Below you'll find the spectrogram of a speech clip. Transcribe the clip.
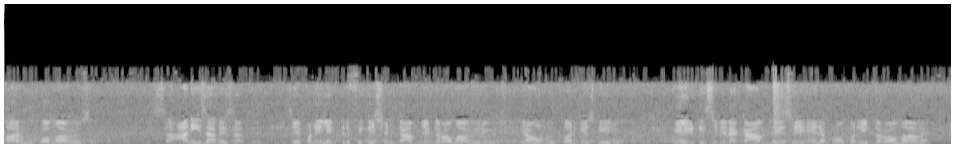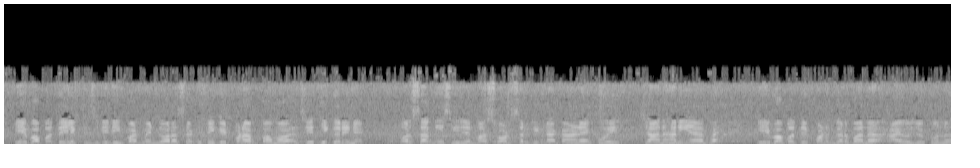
ભાર મૂકવામાં આવ્યો છે. આની સાથે સાથે જે પણ ઇલેક્ટ્રિફિકેશન કામ જે કરવામાં આવી રહ્યું છે ગ્રાઉન્ડ ઉપર કે સ્ટેજ ઉપર ઇલેક્ટ્રિસિટીના કામ જે છે એને પ્રોપરલી કરવામાં આવે. એ બાબતે ઇલેક્ટ્રિસિટી ડિપાર્ટમેન્ટ દ્વારા સર્ટિફિકેટ પણ આપવામાં આવે, જેથી કરીને વરસાદની સિઝનમાં શોર્ટ સર્કિટના કારણે કોઈ જાનહાનિ ના થાય. એ બાબતે પણ ગરબાના આયોજકોને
